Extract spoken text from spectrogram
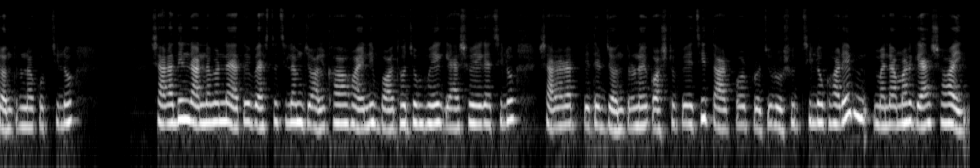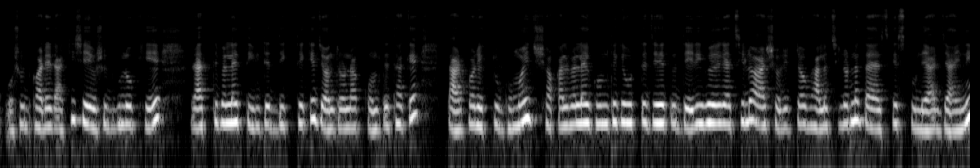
যন্ত্রণা করছিল। সারাদিন রান্নাবান্না এতই ব্যস্ত ছিলাম, জল খাওয়া হয়নি, বদহজম হয়ে গ্যাস হয়ে গেছিল। সারা রাত পেটের যন্ত্রণায় কষ্ট পেয়েছি, তারপর প্রচুর ওষুধ ছিল ঘরে। মানে আমার গ্যাস হয়, ওষুধ ঘরে রাখি, সেই ওষুধগুলো খেয়ে রাত্রিবেলায় তিনটের দিক থেকে যন্ত্রণা কমতে থাকে। তারপর একটু ঘুমোই, সকালবেলায় ঘুম থেকে উঠতে যেহেতু দেরি হয়ে গেছিল, আর শরীরটাও ভালো ছিল না, তাই আজকে স্কুলে আর যাইনি।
